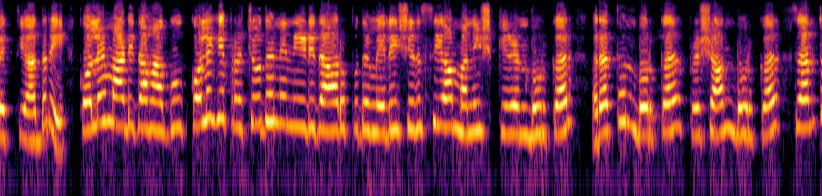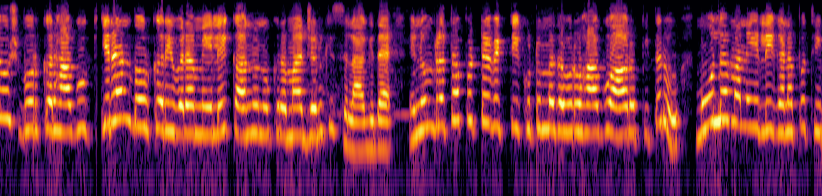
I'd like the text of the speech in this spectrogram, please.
ವ್ಯಕ್ತಿಯಾದರೆ ಕೊಲೆ ಮಾಡಿದ ಹಾಗೂ ಕೊಲೆಗೆ ಪ್ರಚೋದನೆ ನೀಡಿದ ಆರೋಪದ ಮೇಲೆ ಶಿರಸಿಯ ಮನೀಶ್ ಕಿರಣ್ ಬೋರ್ಕರ್, ರತನ್ ಬೋರ್ಕರ್, ಪ್ರಶಾಂತ್ ಬೋರ್ಕರ್, ಸಂತೋಷ್ ಬೋರ್ಕರ್ ಹಾಗೂ ಕಿರಣ್ ಬೋರ್ಕರ್ ಇವರ ಮೇಲೆ ಕಾನೂನು ಕ್ರಮ ಜರುಗಿಸಲಾಗಿದೆ. ಇನ್ನು ಮೃತಪಟ್ಟ ವ್ಯಕ್ತಿ ಕುಟುಂಬದವರು ಹಾಗೂ ಆರೋಪಿತರು ಮೂಲ ಮನೆಯಲ್ಲಿ ಗಣಪತಿ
